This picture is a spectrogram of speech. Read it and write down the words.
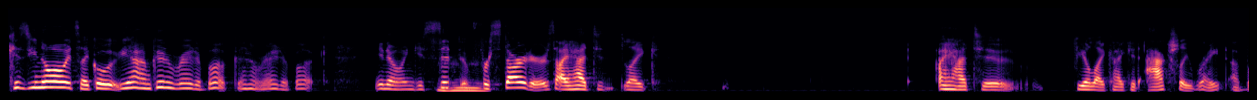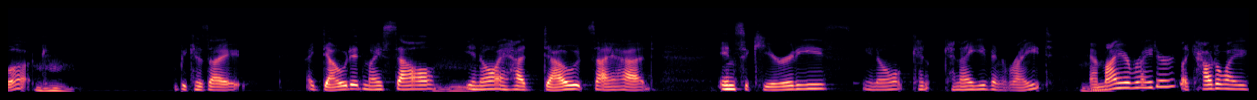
cuz you know it's like oh yeah, I'm going to write a book, going to write a book. You know, and you sit Mm-hmm. for starters, I had to like I had to feel like I could actually write a book Mhm. because I I doubted myself, Mm-hmm. you know, I had doubts, I had insecurities, you know, can can I even write? Mm-hmm. Am I a writer? Like how do I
